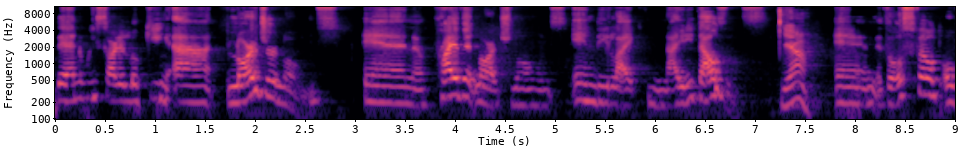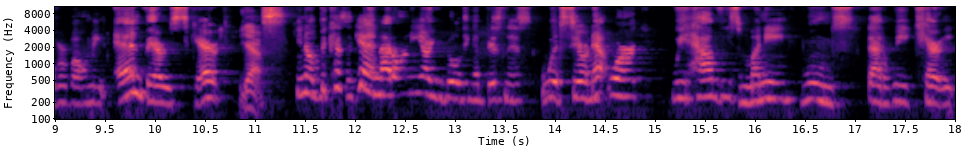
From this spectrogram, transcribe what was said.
then we started looking at larger loans and private large loans in the like 90,000s. yeah. And those felt overwhelming and very scary. Yes. You know, because again, not only are you building a business with Zero Network, we have these money wounds that we carry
